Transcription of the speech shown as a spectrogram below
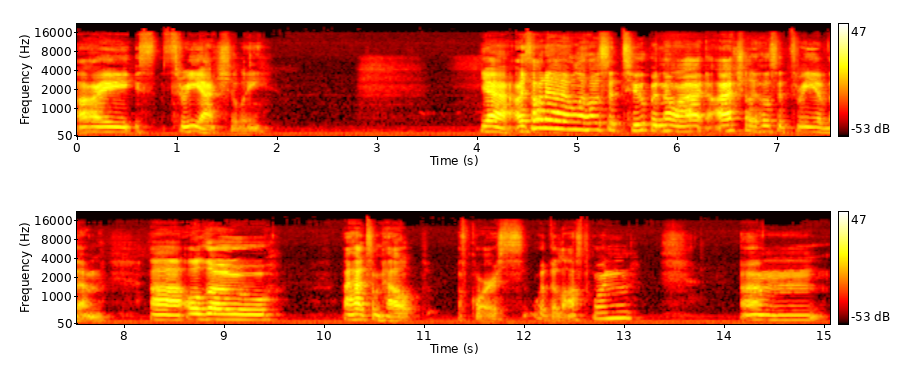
I three actually. Yeah, I thought I only hosted two, but no, I, I actually hosted three of them. Uh, although I had some help, of course, with the last one. Um,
